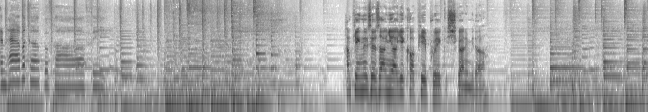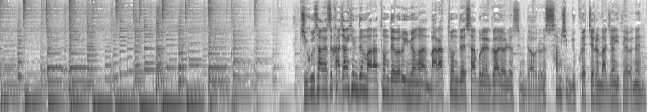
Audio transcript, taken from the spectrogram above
and have a cup of coffee. 함께 읽는 세상 이야기 커피 브레이크 시간입니다. 지구상에서 가장 힘든 마라톤 대회로 유명한 마라톤 대 사브레가 열렸습니다. 올해 36회째를 맞이한 이 대회는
